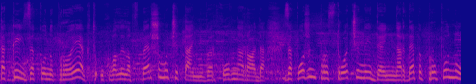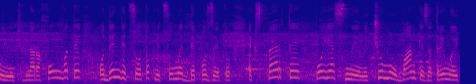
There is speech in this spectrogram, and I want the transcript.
Такий законопроект ухвалила в першому читанні Верховна Рада. За кожен прострочений день нардепи пропонують нараховувати 1% від суми депозиту. Експерти пояснили, чому банки затримують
